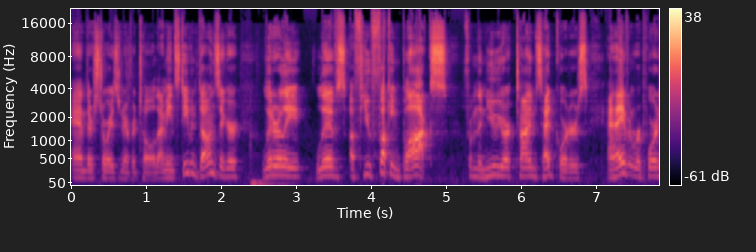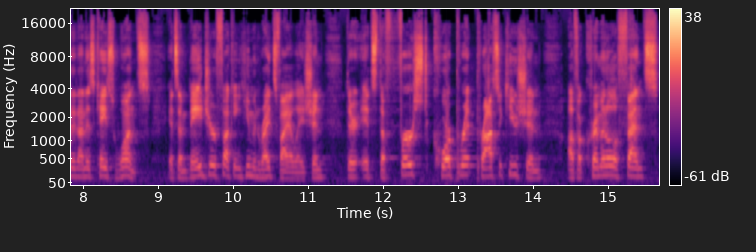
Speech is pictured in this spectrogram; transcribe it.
and their stories are never told. I mean, Steven Donziger literally lives a few fucking blocks from the New York Times headquarters, and they haven't reported on his case once. It's a major fucking human rights violation. There, it's the first corporate prosecution of a criminal offense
